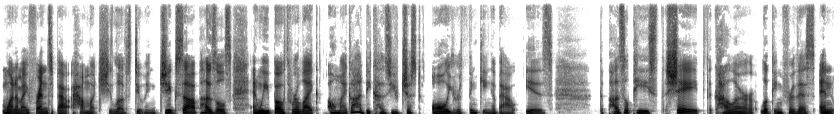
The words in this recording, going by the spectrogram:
one of my friends about how much she loves doing jigsaw puzzles. And we both were like, oh my God, because you just all you're thinking about is the puzzle piece, the shape, the color, looking for this. And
